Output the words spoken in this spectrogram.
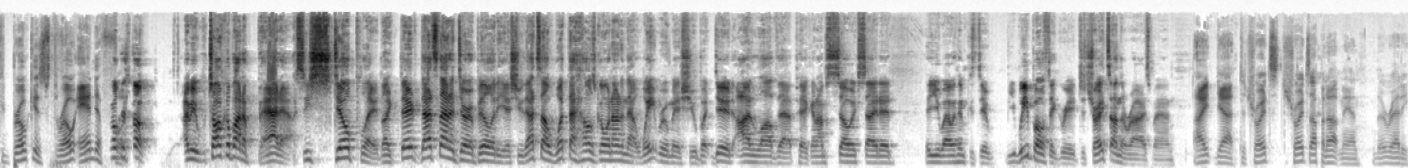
he broke his throat and a broke foot. his throat. I mean, talk about a badass. He still played. Like that's not a durability issue. That's a what the hell's going on in that weight room issue. But dude, I love that pick, and I'm so excited that you went with him because dude, we both agreed Detroit's on the rise, man. I yeah, Detroit's Detroit's up and up, man. They're ready.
